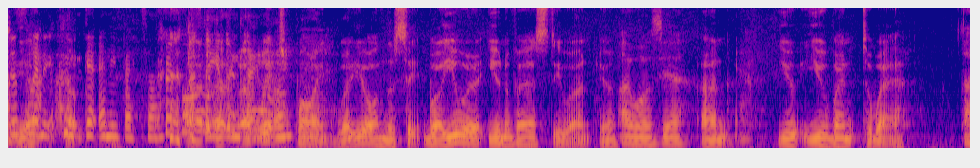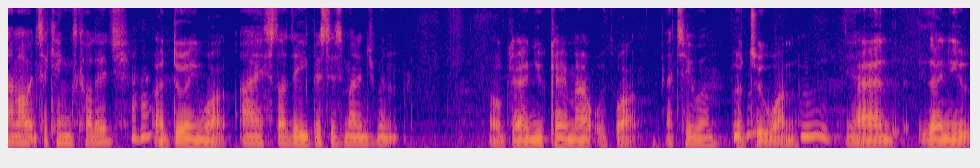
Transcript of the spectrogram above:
Just yeah. when it couldn't get any better. Uh, at, at which point were you on the scene? Well, you were at university, weren't you? I was, yeah. And Yeah. You you went to where? Um, I went to King's College. Uh, doing what? I study business management. Okay, and you came out with what? A two one. A two-one. Yeah. And then you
